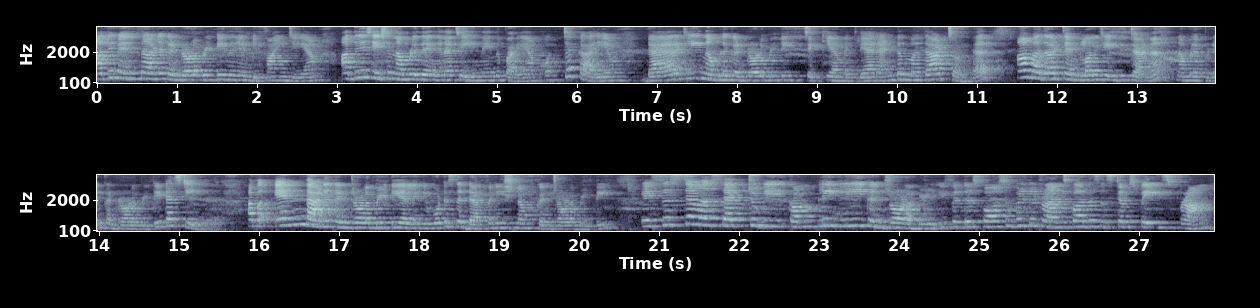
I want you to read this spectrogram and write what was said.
ആദ്യം എന്താണ് കൺട്രോളബിലിറ്റി എന്ന് ഞാൻ ഡിഫൈൻ ചെയ്യാം. അതിനുശേഷം നമ്മളിത് എങ്ങനെയാണ് ചെയ്യുന്നതെന്ന് പറയാം. ഒറ്റ കാര്യം ഡയറക്റ്റ്ലി നമ്മൾ കൺട്രോളബിലിറ്റി ചെക്ക് ചെയ്യാൻ പറ്റില്ല. രണ്ട് മെത്തേഡ്സ് ഉണ്ട്. ആ മെത്തേഡ്സ് എംപ്ലോയ് ചെയ്തിട്ടാണ് നമ്മളെപ്പോഴും കൺട്രോളബിലിറ്റി ടെസ്റ്റ് ചെയ്യുന്നത്. അപ്പോൾ എന്താണ് കൺട്രോളബിലിറ്റി അല്ലെങ്കിൽ what is the definition of controllability A system is said to be completely controllable if it is possible to transfer the system space from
